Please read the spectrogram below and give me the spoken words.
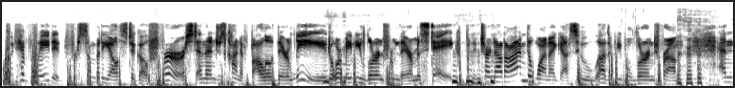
would have waited for somebody else to go first and then just kind of follow their lead or maybe learn from their mistake. But it turned out I'm the one, I guess, who other people learned from. and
